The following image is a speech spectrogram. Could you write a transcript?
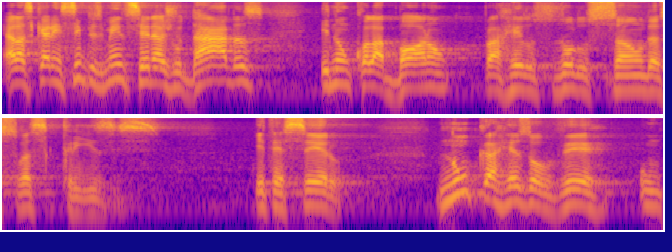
elas querem simplesmente ser ajudadas e não colaboram para a resolução das suas crises. E terceiro, nunca resolver um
